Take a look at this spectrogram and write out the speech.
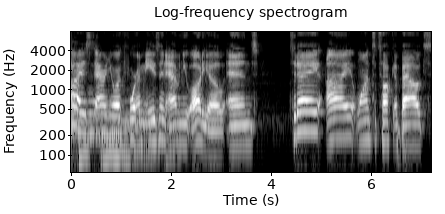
Hi, this is Aaron York for Amazing Avenue Audio, and today I want to talk about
